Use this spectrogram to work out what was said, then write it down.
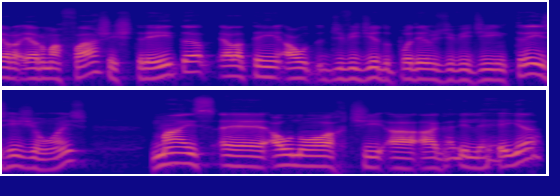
era, era uma faixa estreita, ela tem ao, dividido, podemos dividir em três regiões, mais é, ao norte a, a Galileia,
